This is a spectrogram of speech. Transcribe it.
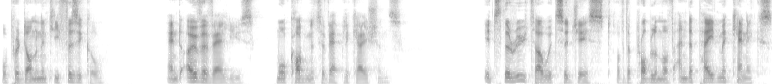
or predominantly physical, and overvalues more cognitive applications. It's the root, I would suggest, of the problem of underpaid mechanics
